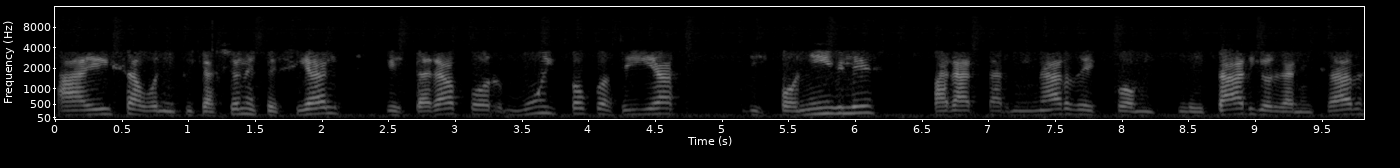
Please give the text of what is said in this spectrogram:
a esa bonificación especial que estará por muy pocos días disponibles para terminar de completar y organizar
